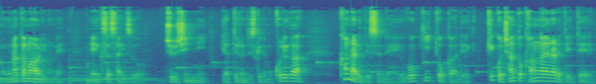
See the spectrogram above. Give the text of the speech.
お腹周りのねエクササイズを中心にやってるんですけどもこれがかなりですね動きとかで結構ちゃんと考えられていて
